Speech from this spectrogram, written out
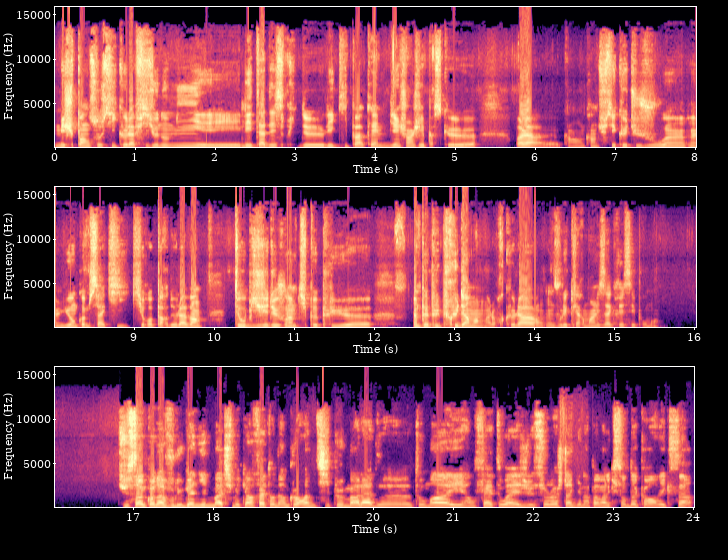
mais je pense aussi que la physionomie et l'état d'esprit de l'équipe a quand même bien changé parce que voilà, quand, quand tu sais que tu joues un, un Lyon comme ça qui, qui repart de l'avant, obligé de jouer un petit peu plus euh, un peu plus prudemment alors que là on voulait clairement les agresser pour moi. Tu sens qu'on a voulu gagner le match, mais qu'en fait on est encore un petit peu malade, euh, Thomas. Et en fait, ouais, sur le hashtag, il y en a pas mal qui sont d'accord avec ça.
